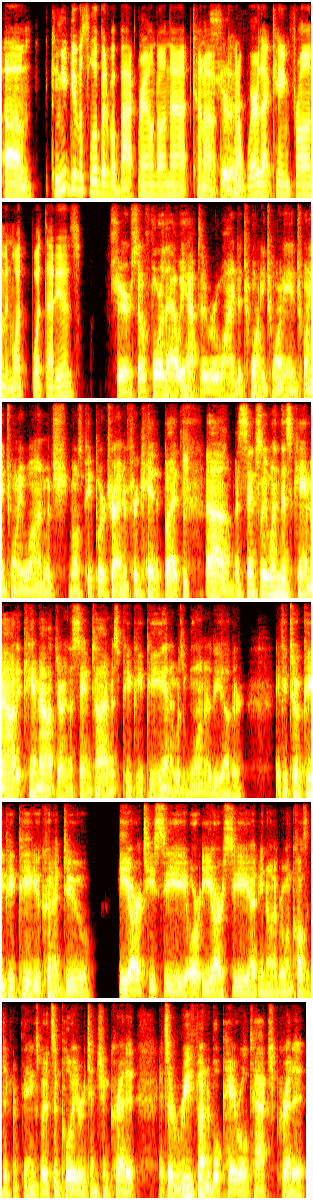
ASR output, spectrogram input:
Um, can you give us a little bit of a background on that? Kind of, sure. kind of where that came from and what what that is. Sure. So for that, we have to rewind to 2020 and 2021, which most people are trying to forget. But um, essentially, when this came out, it came out during the same time as PPP, and it was one or the other. If you took PPP, you couldn't do ERTC or ERC. You know, everyone calls it different things, but it's employee retention credit. It's a refundable payroll tax credit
